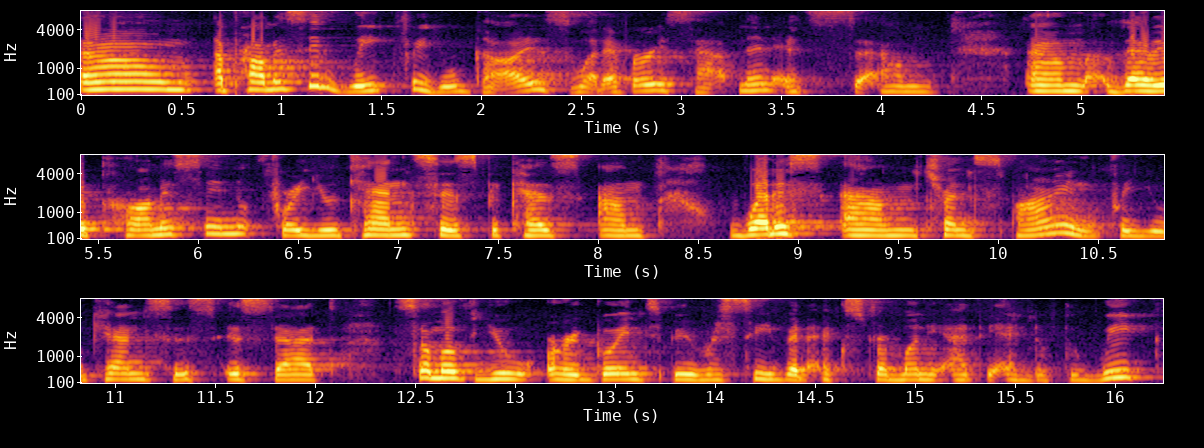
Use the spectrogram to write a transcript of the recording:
um, a promising week for you guys. Whatever is happening, it's um, um, very promising for you, Cancers, because um, what is um, transpiring for you, Cancers, is that some of you are going to be receiving extra money at the end of the week.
